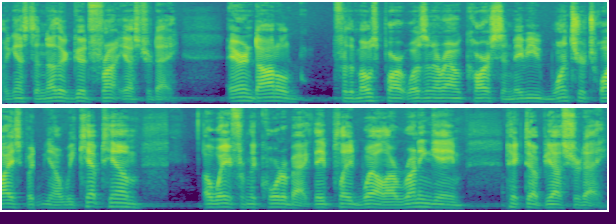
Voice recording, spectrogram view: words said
against another good front yesterday. Aaron Donald, for the most part, wasn't around Carson, maybe once or twice, but you know we kept him away from the quarterback. They played well. Our running game picked up yesterday.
